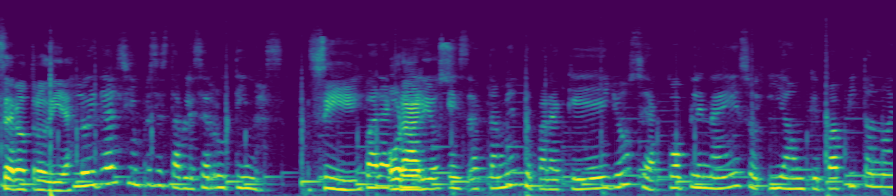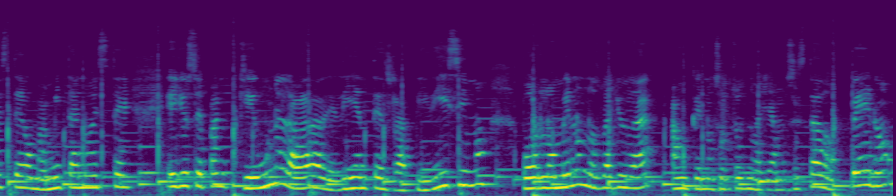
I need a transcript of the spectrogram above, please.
será otro día. Lo ideal siempre es establecer rutinas. Sí, horarios. exactamente, para que ellos se acoplen a eso y aunque papito no esté o mamita no esté, ellos sepan que una lavada de dientes rapidísimo por lo menos nos va a ayudar aunque nosotros no hayamos estado, pero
